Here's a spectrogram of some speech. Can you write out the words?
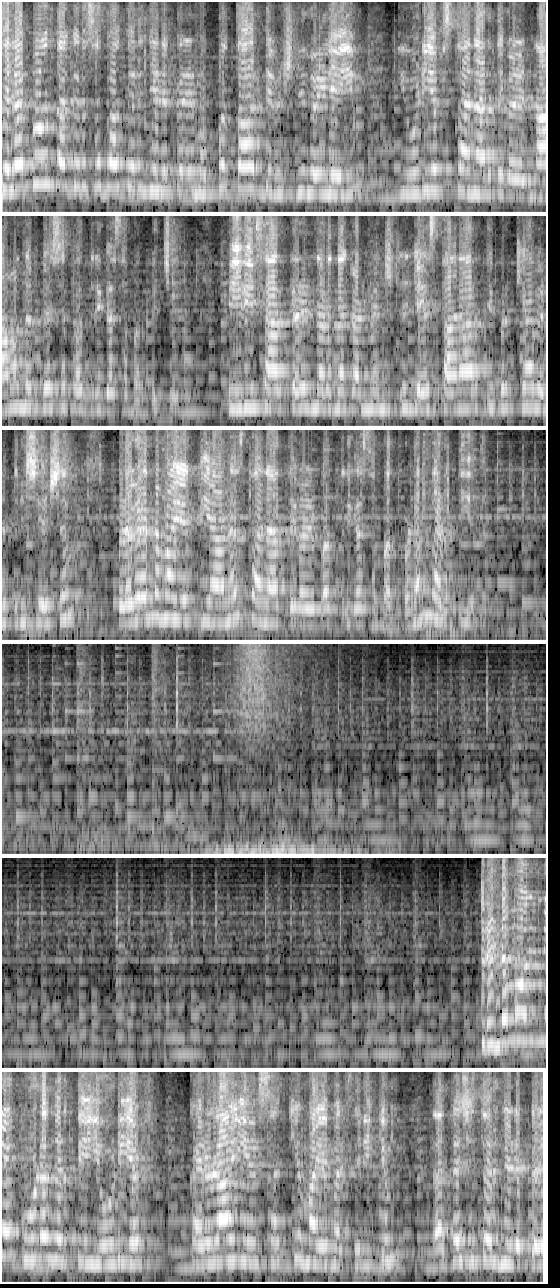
നിലമ്പൂർ നഗരസഭാ തെരഞ്ഞെടുപ്പിൽ മുപ്പത്തി ആറ് ഡിവിഷനുകളിലെയും യു ഡി എഫ് സ്ഥാനാർത്ഥികൾ നാമനിർദ്ദേശ പത്രിക സമർപ്പിച്ചു. പി വി സാർക്കളിൽ നടന്ന കൺവെൻഷനിലെ സ്ഥാനാർത്ഥി പ്രഖ്യാപനത്തിനു ശേഷം പ്രകടനമായി എത്തിയാണ് സ്ഥാനാർത്ഥികൾ പത്രിക സമർപ്പണം നടത്തിയത്. തൃണമൂലിനെ കൂടെ നിർത്തി യു ഡി എഫ് കരുളായിയിൽ സഖ്യമായി മത്സരിക്കും. തദ്ദേശ തെരഞ്ഞെടുപ്പിൽ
